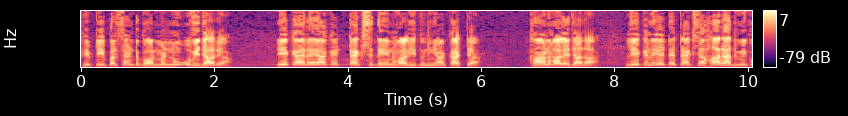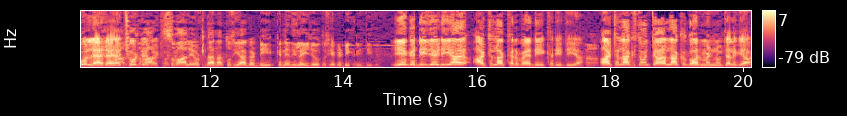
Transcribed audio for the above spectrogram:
50% ਗਵਰਨਮੈਂਟ ਨੂੰ ਉਹ ਵੀ ਜਾ ਰਿਹਾ। ਇਹ ਕਹਿ ਰਹੇ ਆ ਕਿ ਟੈਕਸ ਦੇਣ ਵਾਲੀ ਦੁਨੀਆ ਘੱਟ ਆ ਖਾਣ ਵਾਲੇ ਜ਼ਿਆਦਾ। ਲੇਕਿਨ ਇਹ ਤੇ ਟੈਕਸ ਹਰ ਆਦਮੀ ਕੋਲ ਲੈ ਰਿਹਾ ਹੈ ਛੋਟੇ ਤੋਂ ਸਵਾਲ- ਛੋਟੇ ਸਵਾਲ ਇਹ ਉੱਠਦਾ ਨਾ ਤੁਸੀਂ ਆ ਗੱਡੀ ਕਿੰਨੇ ਦੀ ਲਈ ਜਦੋਂ ਤੁਸੀਂ ਇਹ ਗੱਡੀ ਖਰੀਦੀ ਤੇ? ਇਹ ਗੱਡੀ ਜਿਹੜੀ ਆ 8 ਲੱਖ ਰੁਪਏ ਦੀ ਖਰੀਦੀ ਆ। 8 ਲੱਖ ਤੋਂ 4 ਲੱਖ ਗਵਰਨਮੈਂਟ ਨੂੰ ਚਲ ਗਿਆ।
